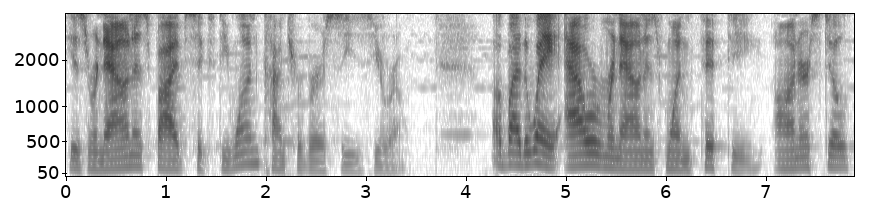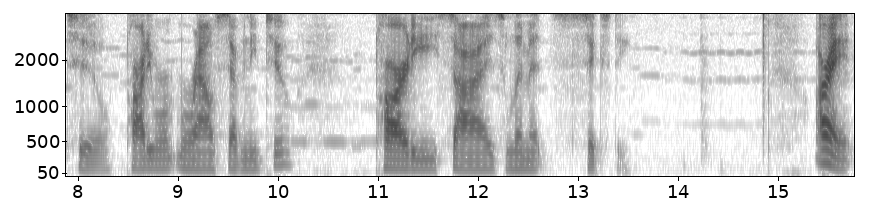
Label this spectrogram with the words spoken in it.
His renown is 561, controversy 0. Oh, by the way, our renown is 150. Honor still 2. Party morale 72. Party size limit 60. All right.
